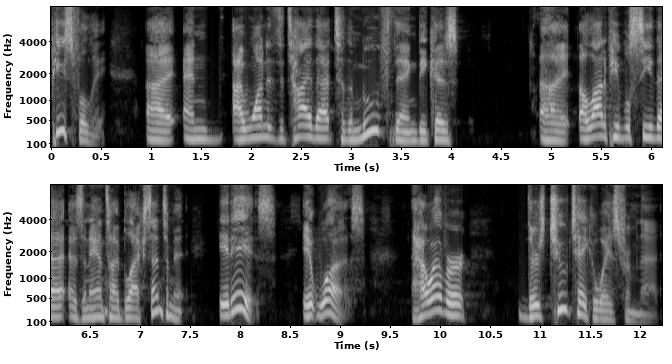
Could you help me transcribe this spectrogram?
peacefully uh, and i wanted to tie that to the move thing because uh, a lot of people see that as an anti-black sentiment. It is. It was. However, there's two takeaways from that.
